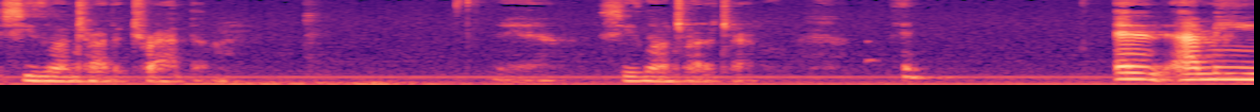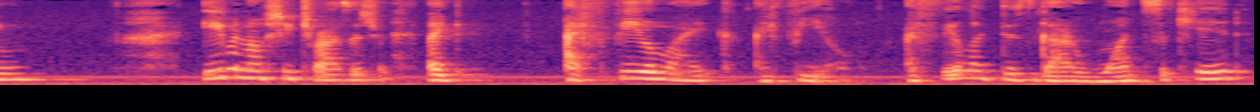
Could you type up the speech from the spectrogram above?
she's going to try to trap him. Yeah, she's going to try to trap him. And, and I mean, even though she tries to, tra- like, I feel like, I feel, I feel like this guy wants a kid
